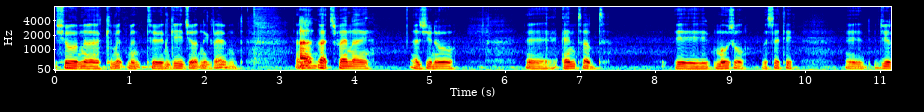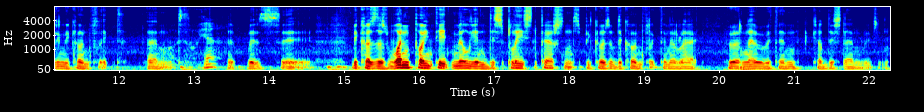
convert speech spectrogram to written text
shown a commitment to engage on the ground. And Um, that, that's when I, as you know, uh, entered uh, Mosul, the city, uh, during the conflict. And Yeah. it was uh, because there's 1.8 million displaced persons because of the conflict in Iraq who are now within Kurdistan region.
